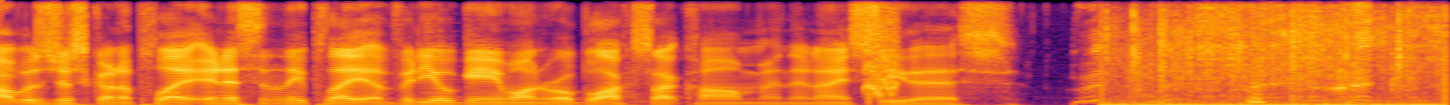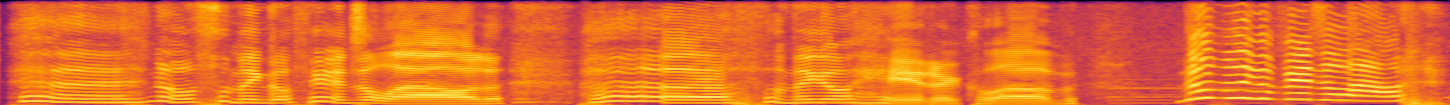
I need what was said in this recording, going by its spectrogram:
I was just gonna play innocently play a video game on Roblox.com, and then I see this. no flamingo fans allowed. flamingo hater club. No flamingo fans allowed.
